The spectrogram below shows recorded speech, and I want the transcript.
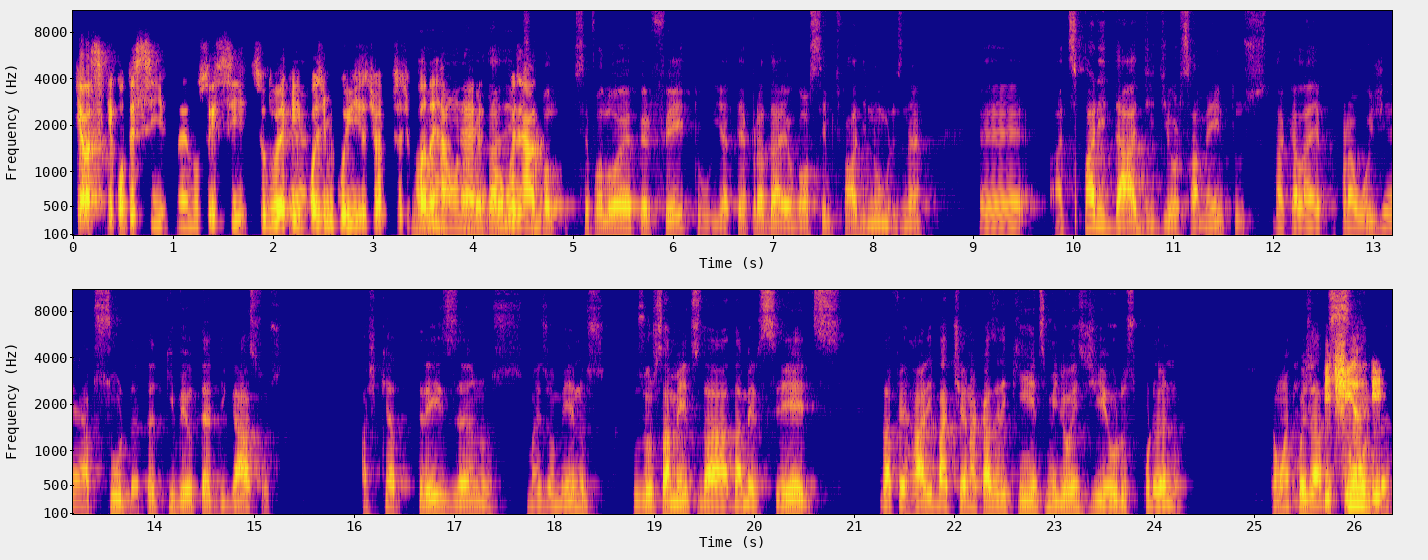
que, era assim que acontecia. Né? Não sei se, se o Dueck é. pode me corrigir se eu estiver falando errado. Na é, verdade, você falou, você falou, é perfeito, e até para dar, eu gosto sempre de falar de números, né? É, a disparidade de orçamentos daquela época para hoje é absurda. Tanto que veio o teto de gastos, acho que há três anos, mais ou menos, os orçamentos da, da Mercedes, da Ferrari, batiam na casa de 500 milhões de euros por ano. Então é coisa absurda. E tinha,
